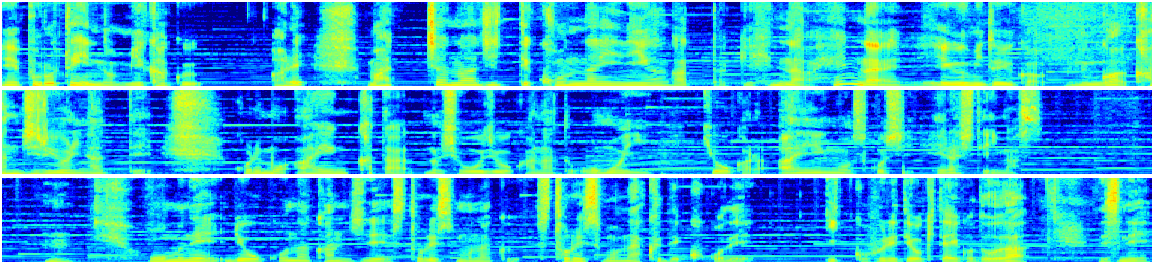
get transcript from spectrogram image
えプロテインの味覚あれ？抹茶の味ってこんなに苦かったっけ？変な、変なえぐみというか、が感じるようになって、これも亜鉛過多の症状かなと思い、今日から亜鉛を少し減らしています。うん。おおむね良好な感じで、ストレスもなく、ストレスもなくで、ここで一個触れておきたいことがですね、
